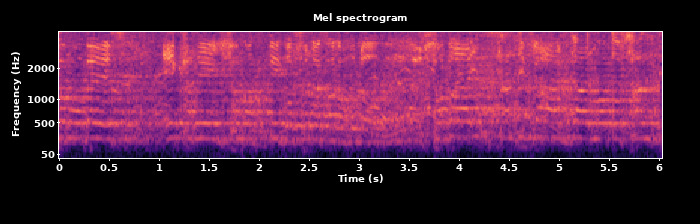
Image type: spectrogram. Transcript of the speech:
সমাবেশ এখানেই সমাপ্তি ঘোষণা করা হলো। সবাই শান্তি যার যার মতো শান্তিপূর্ণভাবে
